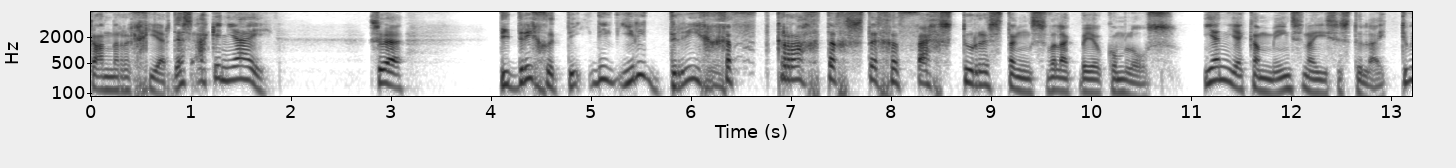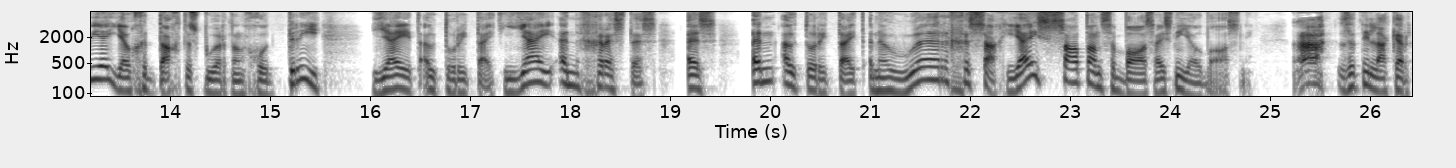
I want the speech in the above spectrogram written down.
kan regeer. Dis ek en jy. So die drie goed, die, die hierdie drie kragtigste gevegstoerustings wil ek by jou kom los. 1 jy kan mense na Jesus toe lei. 2 jou gedagtes behoort aan God. 3 jy het autoriteit. Jy in Christus is in autoriteit in 'n hoër gesag. Jy's Satan se baas, hy's nie jou baas nie. Ah, is dit nie lekker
